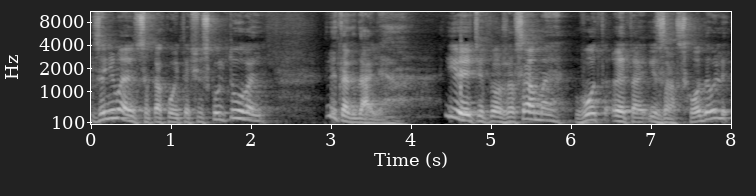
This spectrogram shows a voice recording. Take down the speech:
занимаются какой-то физкультурой и так далее. И эти то же самое, вот это израсходовали,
